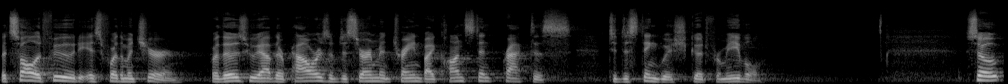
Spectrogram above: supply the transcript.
But solid food is for the mature, for those who have their powers of discernment trained by constant practice to distinguish good from evil. So,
